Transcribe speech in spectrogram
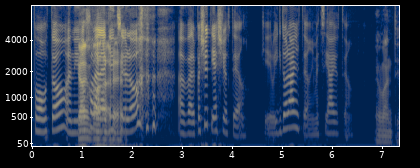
בפורטו, אני לא יכולה להגיד שלא, אבל פשוט יש יותר. כאילו, היא גדולה יותר, היא מציעה יותר. הבנתי.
